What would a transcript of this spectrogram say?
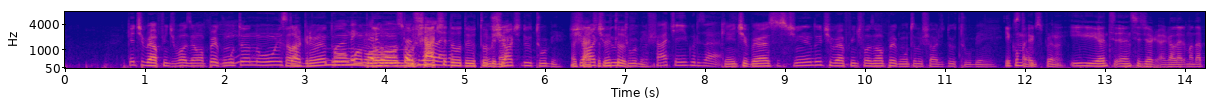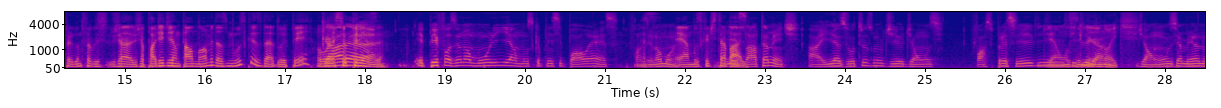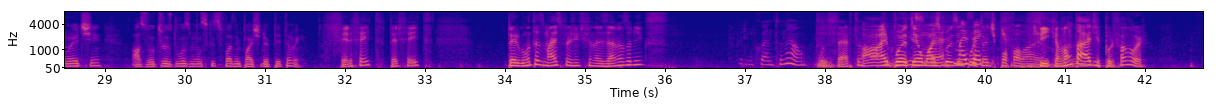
Quem tiver a fim de fazer uma pergunta no Instagram do Mandem Manual. No, no chat do, do No YouTube, né? chat do YouTube. No chat do YouTube. No chat aí, gurizada. Quem estiver assistindo e tiver a fim de fazer uma pergunta no chat do YouTube aí. E como- Estamos esperando. E antes, antes de a galera mandar pergunta, Fabrício, já, já pode adiantar o nome das músicas da, do EP? Ou é Cara, surpresa? EP Fazendo Amor e a música principal é essa. Fazendo Amor. É a música de trabalho. Exatamente. Aí as outras no dia, dia 11. Faço pre-save e Dia 11 fique e meia-noite. Dia 11 à meia-noite. As outras duas músicas fazem parte do EP também. Perfeito, perfeito. Perguntas mais pra gente finalizar, meus amigos? Por enquanto, não. Tudo certo? Ah, eu tenho mais né? coisa Mas é importante pra falar. Fique à né? vontade, por favor.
